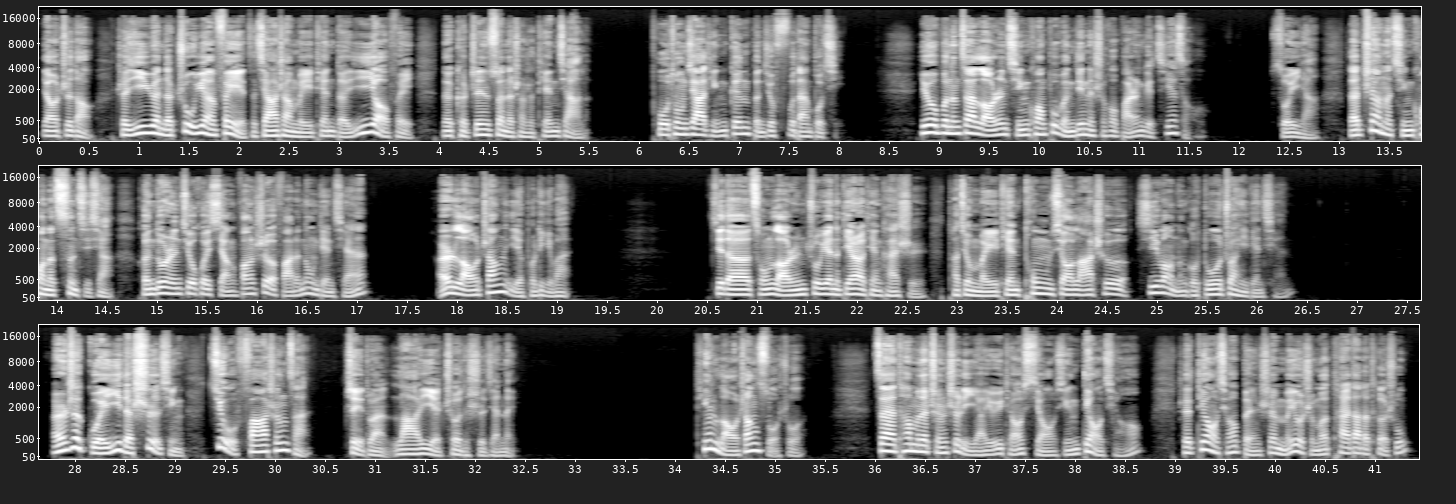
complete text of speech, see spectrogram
要知道，这医院的住院费再加上每天的医药费，那可真算得上是天价了，普通家庭根本就负担不起，又不能在老人情况不稳定的时候把人给接走，所以呀，在这样的情况的刺激下，很多人就会想方设法的弄点钱，而老张也不例外。记得从老人住院的第二天开始，他就每天通宵拉车，希望能够多赚一点钱。而这诡异的事情就发生在这段拉夜车的时间内。听老张所说，在他们的城市里呀，有一条小型吊桥。这吊桥本身没有什么太大的特殊，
